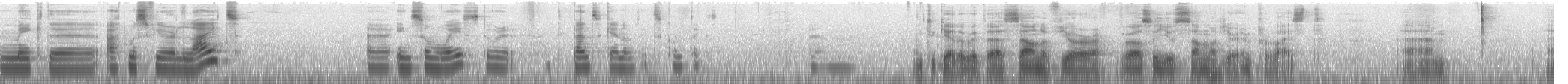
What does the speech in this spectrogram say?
make the atmosphere light uh, in some ways. To it depends again on its context. Um, and together with the sound of your, we also use some of your improvised um, uh,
